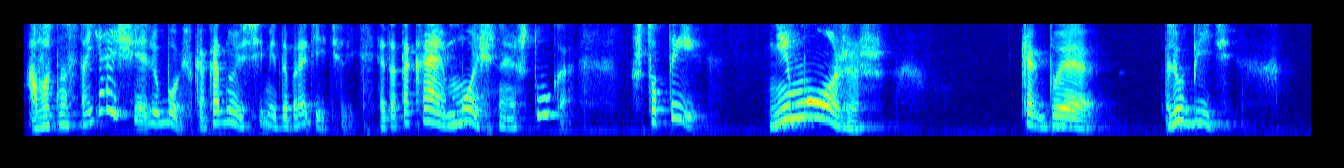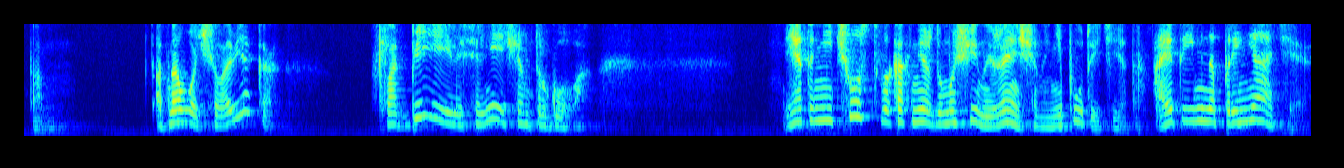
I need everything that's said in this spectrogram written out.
А вот настоящая любовь, как одно из семи добродетелей, это такая мощная штука, что ты не можешь как бы любить там, одного человека – слабее или сильнее, чем другого. И это не чувство, как между мужчиной и женщиной, не путайте это, а это именно принятие,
